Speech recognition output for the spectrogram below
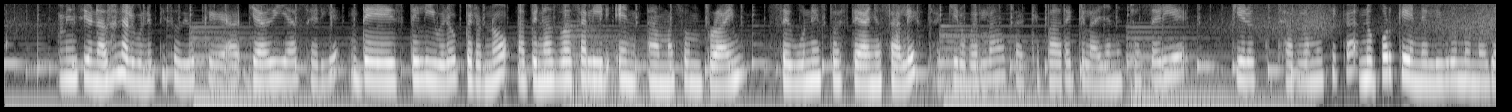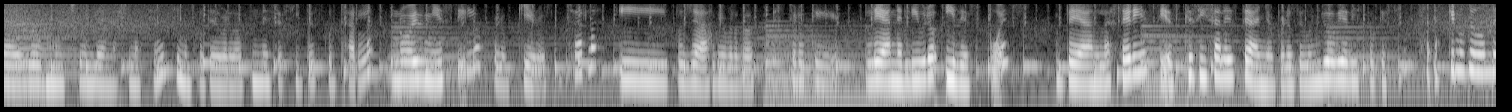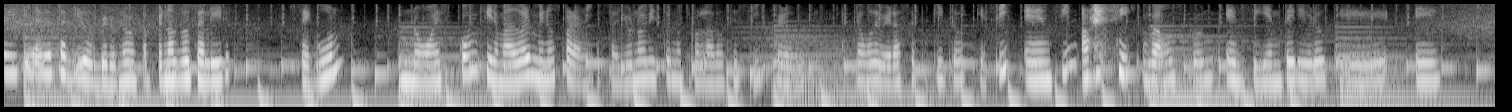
mencionado en algún episodio que ya había serie de este libro, pero no, apenas va a salir en Amazon Prime. Según esto, este año sale. Ya quiero verla, o sea, qué padre que la hayan hecho serie quiero escuchar la música, no porque en el libro no me haya dado mucho en la imaginación, sino porque de verdad necesito escucharla. No es mi estilo, pero quiero escucharla. Y pues ya, de verdad, espero que lean el libro y después vean la serie, si es que sí sale este año, pero según yo había visto que sí. Es que no sé dónde vi que ya había salido, pero no, apenas va a salir según no es confirmado al menos para mí. O sea, yo no he visto en otro lado que sí, pero acabo de ver hace poquito que sí. En fin, ahora sí, vamos con el siguiente libro que es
